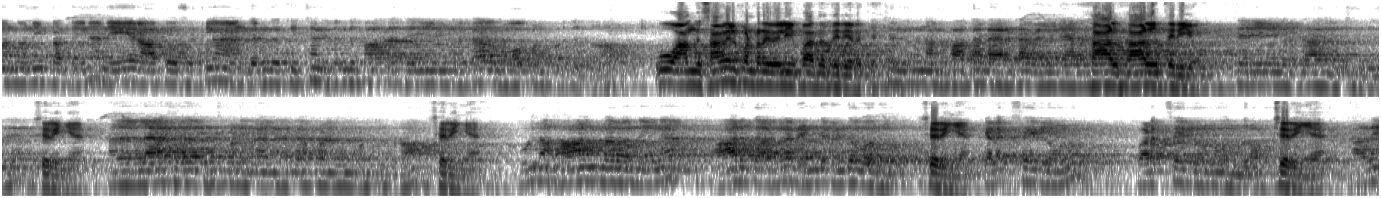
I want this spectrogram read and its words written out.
வந்தோடனே பார்த்தீங்கன்னா நேர் ஆப்போசிட்ல அங்கேருந்து கிச்சன்லேருந்து பார்த்தா தெரியுங்கிறதுக்காக ஓப்பன் கொடுத்துருக்கோம் ஓ அங்கே சமையல் பண்ணுற வெளியே பார்த்தா தெரியும் கிச்சன்லேருந்து நம்ம பார்த்தா டேரெக்டாக வெளியே ஹால் ஹால் தெரியும். தெரியுங்கிறதுக்காக வச்சுருக்குது. சரிங்க. அது கிளாஸ் ஏதாவது ஃபிக்ஸ் பண்ணிக்கலாங்கிறதுக்காக பண்ணி கொடுத்துருக்குறோம். சரிங்க. உள்ள ஹால்குள்ள வந்தீங்கன்னா ஆறு காரில் ரெண்டு விண்டோ வரும். சரிங்க. கிழக்கு சைடில் ஒன்று வடக்கு சைடில் ஒன்று வந்துடும் சரிங்க. அதே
